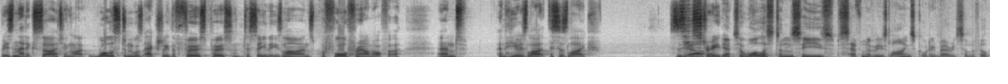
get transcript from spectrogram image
But isn't that exciting? Like, Wollaston was actually the first person to see these lines before Fraunhofer, and, and he was like, this is like this is yeah, history. Yeah. So Wollaston sees seven of these lines, according to Mary Somerville,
